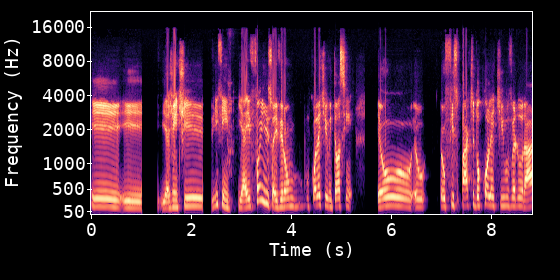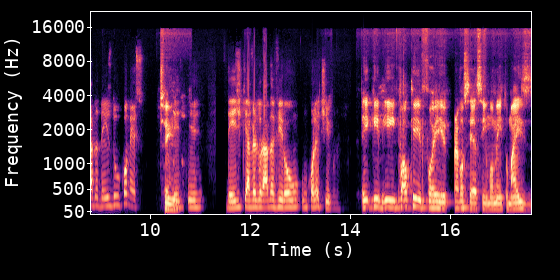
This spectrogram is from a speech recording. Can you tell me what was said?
E, e, e, a gente, enfim, e aí foi isso, aí virou um, um, coletivo. Então, assim, eu, eu, eu fiz parte do coletivo Verdurada desde o começo. Sim. Desde que, desde que a Verdurada virou um, um coletivo, né? E, e, qual que foi para você assim o momento mais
